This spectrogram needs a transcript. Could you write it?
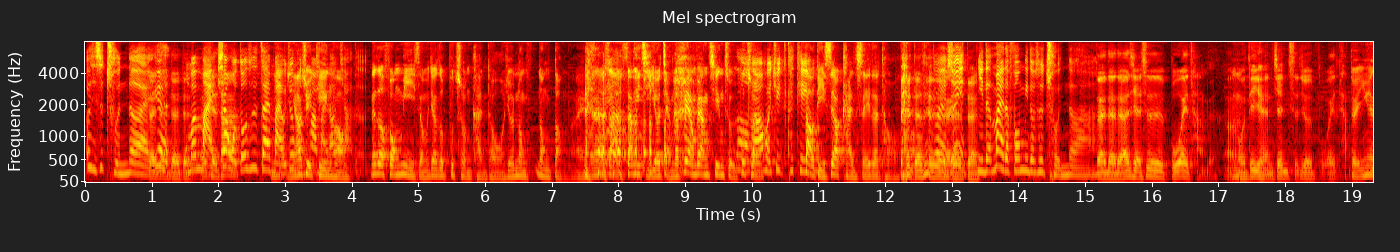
而且是纯的哎，对对对，我们买像我都是在买，我就你要去听哦，那个蜂蜜什么叫做不纯砍头，我就弄弄懂了。哎，上上一集有讲的非常非常清楚，不纯回去听到底是要砍谁的头？对对对对，所以你的卖的蜂蜜都是纯的啊。对对对，而且是不喂糖的。嗯我弟很坚持就是不喂糖。对，因为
